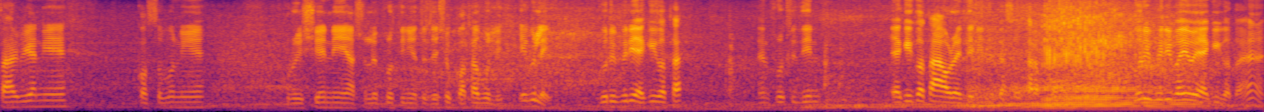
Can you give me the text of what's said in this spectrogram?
সার্বিয়া নিয়ে, কসোভো নিয়ে, ক্রোয়েশিয়া নিয়ে আসলে প্রতিনিয়ত যেসব কথা বলি, এগুলোই। ঘুরে ফিরে একই কথা। প্রতিদিন একই কথা আওড়াইতে নিজের কাছেও খারাপ লাগে। ঘুরে ফিরি ভাই ওই একই কথা হ্যাঁ?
